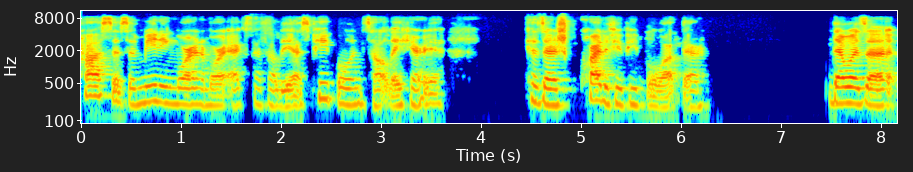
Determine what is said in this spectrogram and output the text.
process of meeting more and more XFLDS people in Salt Lake area, because there's quite a few people out there, there was a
